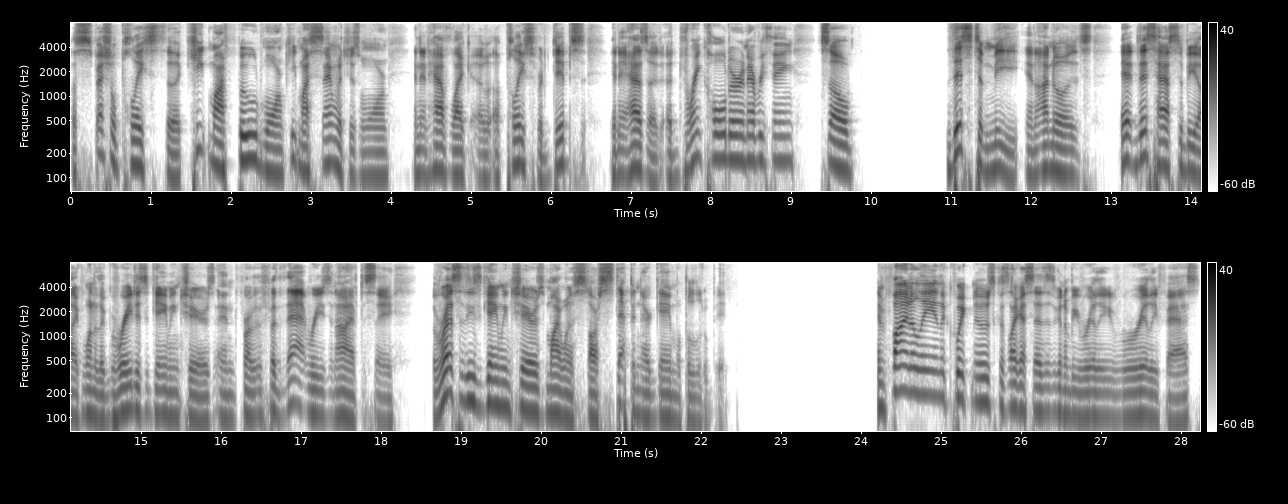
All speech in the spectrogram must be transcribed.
a special place to keep my food warm, keep my sandwiches warm, and then have like a, a place for dips and it has a, a drink holder and everything. So this to me, and I know it's it, this has to be like one of the greatest gaming chairs, and for for that reason, I have to say the rest of these gaming chairs might want to start stepping their game up a little bit. And finally, in the quick news, because like I said, this is going to be really, really fast.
